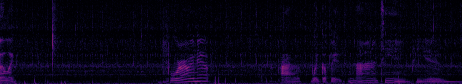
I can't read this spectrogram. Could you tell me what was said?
a like four hour nap. I wake up at 9 or 10 p.m.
